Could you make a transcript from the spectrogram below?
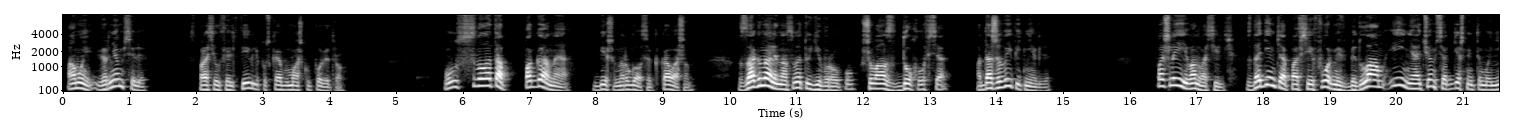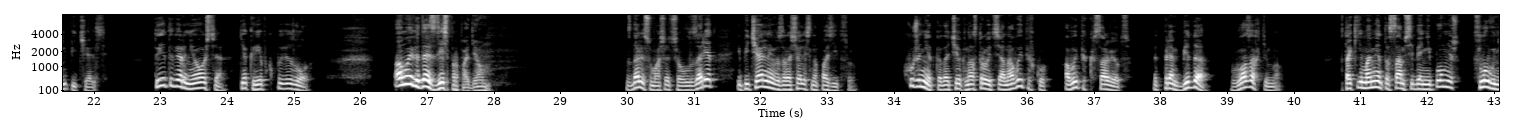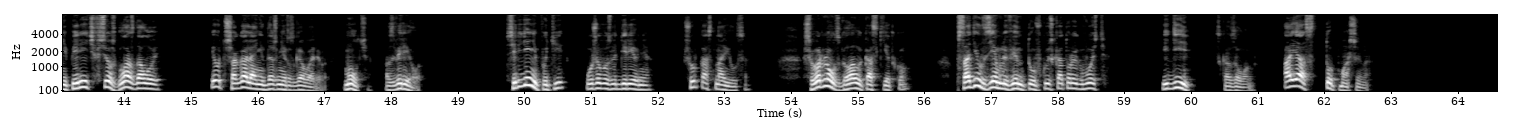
«А мы вернемся ли?» – спросил фельдфебель, пуская бумажку по ветру. «У сволота поганая!» – бешено ругался Каковашин. «Загнали нас в эту Европу, чтобы она сдохла вся, а даже выпить негде». «Пошли, Иван Васильевич, сдадим тебя по всей форме в бедлам, и ни о чем сердечный ты мой не печалься. Ты-то вернешься, тебе крепко повезло. А мы, видать, здесь пропадем». Сдали сумасшедшего в лазарет и печальные возвращались на позицию. Хуже нет, когда человек настроит себя на выпивку, а выпивка сорвется. Это прям беда, в глазах темно. В такие моменты сам себя не помнишь, слову не перечь, все с глаз долой. И вот шагали они даже не разговаривая, молча, озверело. В середине пути, уже возле деревни, Шурка остановился. Швырнул с головы каскетку, всадил в землю винтовку, из которой гвоздь. «Иди», — сказал он, — «а я стоп-машина».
